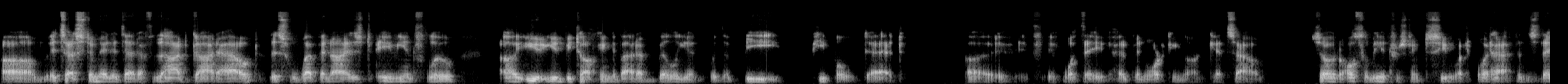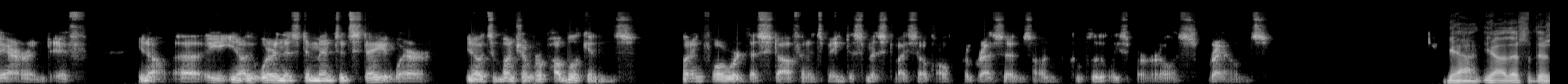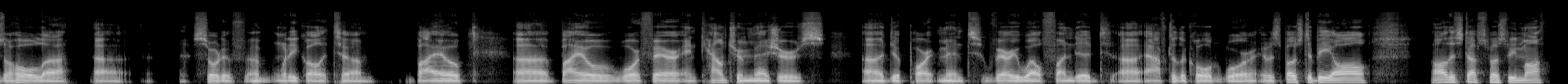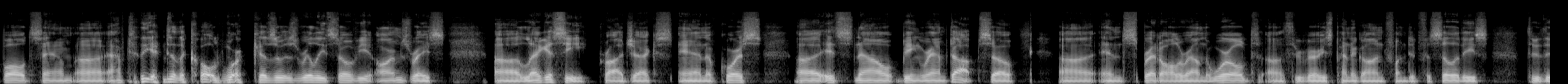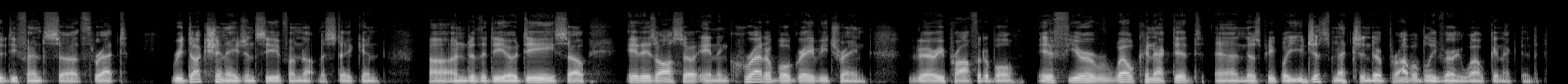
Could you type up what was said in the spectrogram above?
Um, it's estimated that if that got out, this weaponized avian flu, uh, you, would be talking about a billion with a B people dead uh, if, if, what they have been working on gets out. So it'd also be interesting to see what, what happens there and if, you know, uh, you know, we're in this demented state where, you know, it's a bunch of Republicans putting forward this stuff and it's being dismissed by so-called progressives on completely spurious grounds. Yeah, yeah. There's there's a whole uh, uh, sort of um, what do you call it? Um, bio uh, bio warfare and countermeasures uh, department, very well funded uh, after the Cold War. It was supposed to be all all this stuff's supposed to be mothballed, Sam, uh, after the end of the Cold War because it was really Soviet arms race uh, legacy projects, and of course, uh, it's now being ramped up. So. Uh, and spread all around the world uh, through various Pentagon-funded facilities, through the Defense uh, Threat Reduction Agency, if I'm not mistaken, under the DoD. So it is also an incredible gravy train, very profitable. If you're well connected, and those people you just mentioned are probably very well connected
